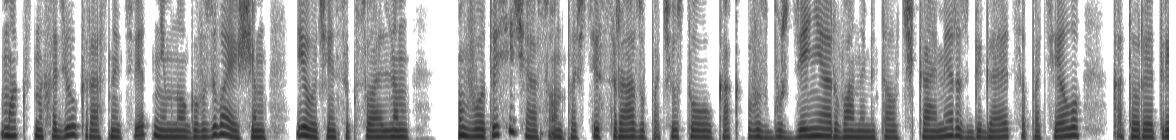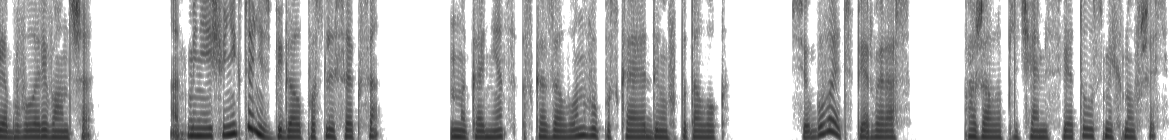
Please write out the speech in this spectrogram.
Макс находил красный цвет немного вызывающим и очень сексуальным. Вот и сейчас он почти сразу почувствовал, как возбуждение рваными толчками разбегается по телу, которое требовало реванша. «От меня еще никто не сбегал после секса», — наконец сказал он, выпуская дым в потолок. «Все бывает в первый раз». — пожала плечами Света, усмехнувшись.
